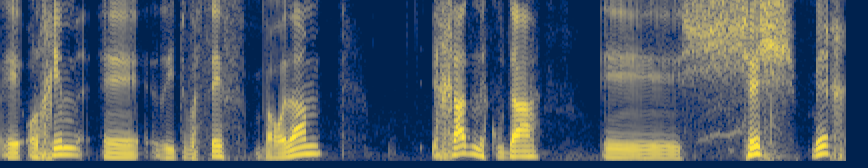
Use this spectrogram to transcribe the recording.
אה, הולכים אה, להתווסף בעולם 1.6 בערך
